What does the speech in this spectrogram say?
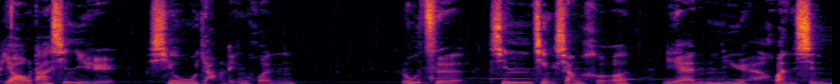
表达心语，修养灵魂，如此。心境祥和，年月欢欣。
